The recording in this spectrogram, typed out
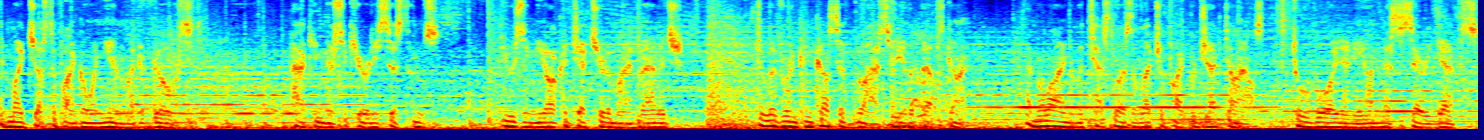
it might justify going in like a ghost, hacking their security systems, using the architecture to my advantage, delivering concussive blasts via the PEPS gun, and relying on the Tesla's electrified projectiles to avoid any unnecessary deaths.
